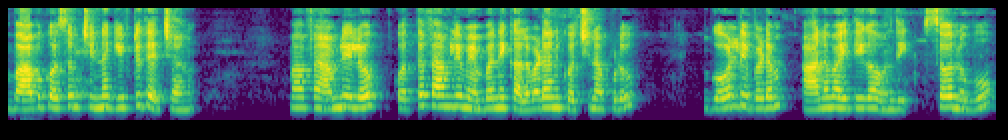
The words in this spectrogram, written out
బాబు కోసం చిన్న గిఫ్ట్ తెచ్చాను. మా ఫ్యామిలీలో కొత్త ఫ్యామిలీ మెంబర్ని కలవడానికి వచ్చినప్పుడు గోల్డ్ ఇవ్వడం ఆనవాయితీగా ఉంది. సో నువ్వు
